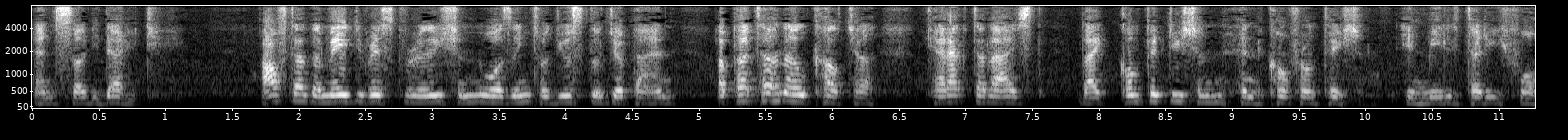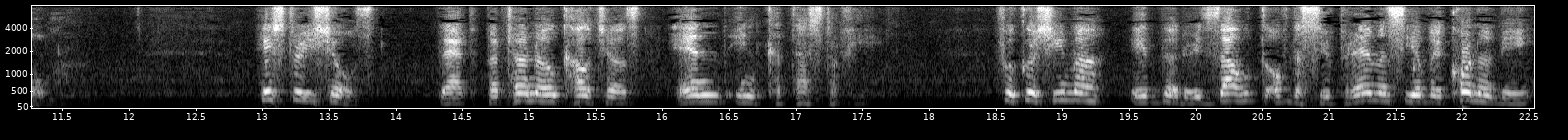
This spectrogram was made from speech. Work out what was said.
and solidarity. After the Meiji Restoration was introduced to Japan, a paternal culture characterized by competition and confrontation in military form. History shows that paternal cultures end in catastrophe. Fukushima is the result of the supremacy of economy,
